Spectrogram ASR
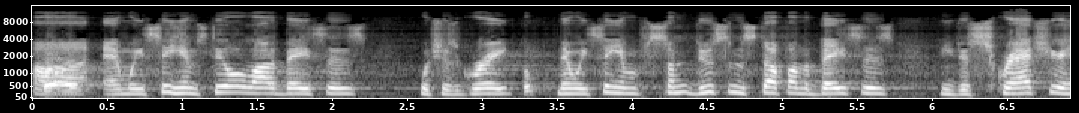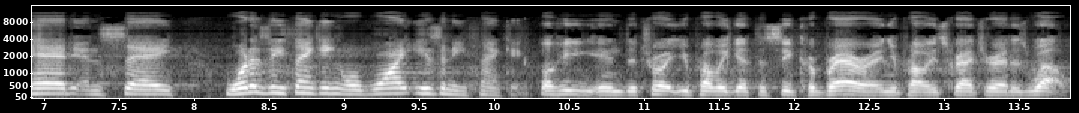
Uh, right. And we see him steal a lot of bases, which is great. Then we see him some, do some stuff on the bases. And you just scratch your head and say, what is he thinking or why isn't he thinking? Well, he in Detroit, you probably get to see Cabrera and you probably scratch your head as well.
